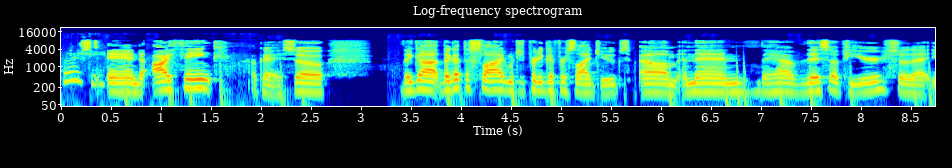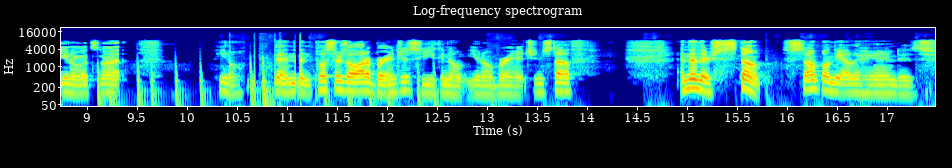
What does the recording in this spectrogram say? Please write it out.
Where is he? And I think, okay, so they got they got the slide, which is pretty good for slide jukes. Um, and then they have this up here so that you know it's not you know, then, then plus there's a lot of branches, so you can you know branch and stuff. And then there's Stump. Stump, on the other hand, is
